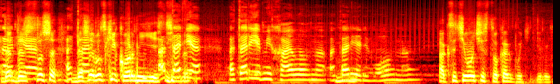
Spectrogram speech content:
Да, даже, слушай, Атария- даже русские корни есть. да. Атария, Атария Михайловна, Атария Львовна. А, кстати, отчество как будете делить?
